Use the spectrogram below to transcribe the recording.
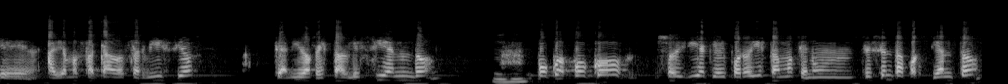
eh, habíamos sacado servicios, se han ido restableciendo. Uh -huh. Poco a poco, yo diría que hoy por hoy estamos en un 60%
